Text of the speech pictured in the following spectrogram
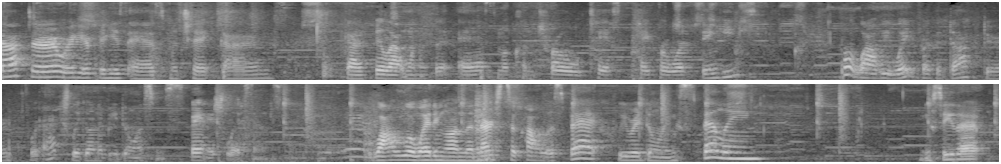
Doctor. We're here for his asthma check, guys. Gotta fill out one of the asthma control test paperwork thingies. But while we wait for the doctor, we're actually going to be doing some Spanish lessons. While we were waiting on the nurse to call us back, we were doing spelling. You see that?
